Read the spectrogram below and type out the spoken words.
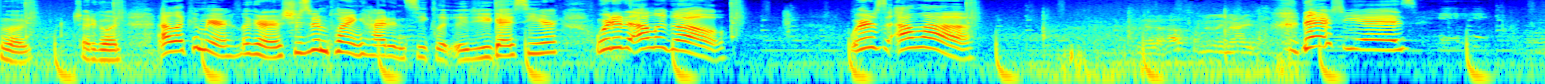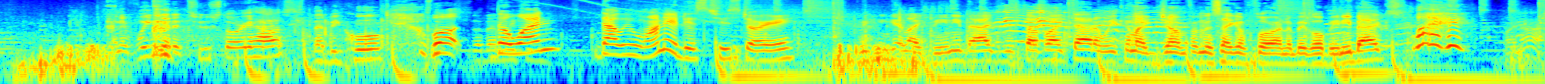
Look, try to go in. Ella, come here. Look at her. She's been playing hide and seek lately. Do you guys see her? Where did Ella go? Where's Ella? Yeah, the house is really nice. There she is. And if we can get a two-story house, that'd be cool. Well, So the we can- one that we wanted is two story. We can get like beanie bags and stuff like that, and we can like jump from the second floor on the big old beanie bags. Why? Why not?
